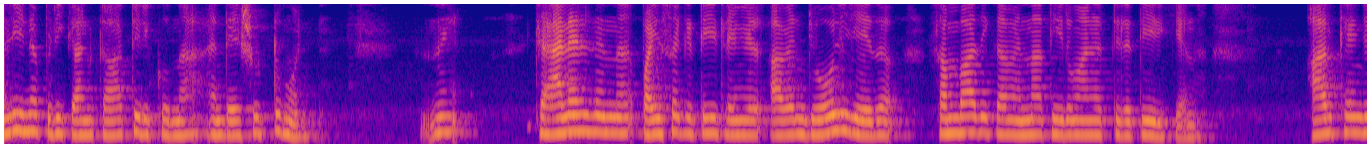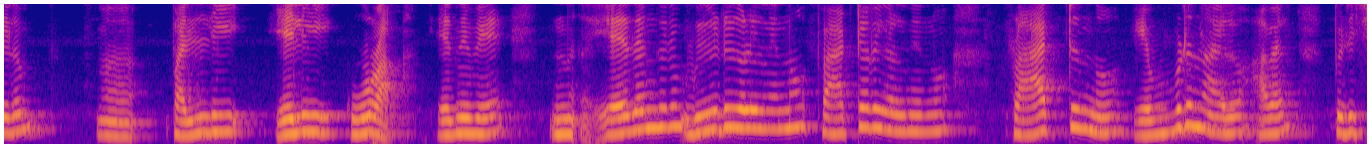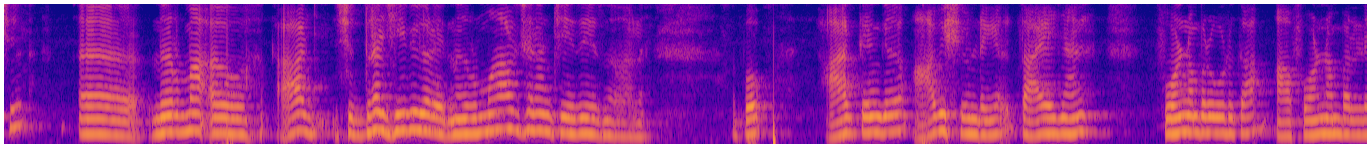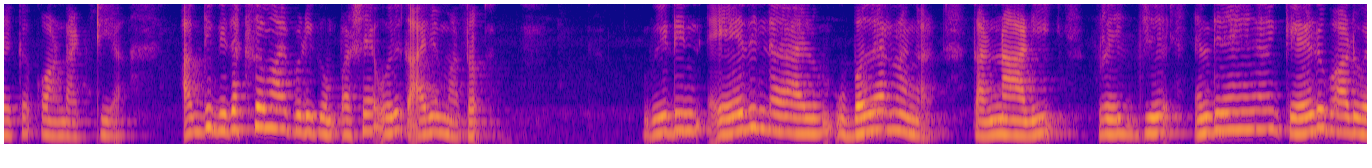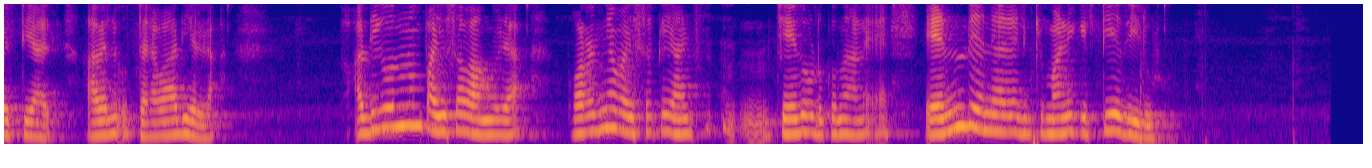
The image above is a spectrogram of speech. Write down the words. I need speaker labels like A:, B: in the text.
A: കല്ലിനെ പിടിക്കാൻ കാത്തിരിക്കുന്ന എന്റെ ഷുട്ടുമോൻ. ചാനലിൽ നിന്ന് പൈസ കിട്ടിയിട്ടില്ലെങ്കിൽ അവൻ ജോലി ചെയ്ത് സമ്പാദിക്കാമെന്ന തീരുമാനത്തിലെത്തിയിരിക്കുകയാണ്. ആർക്കെങ്കിലും പല്ലി എലി കൂറ എന്നിവയെ ഏതെങ്കിലും വീടുകളിൽ നിന്നോ ഫാക്ടറികളിൽ നിന്നോ ഫ്ലാറ്റിൽ നിന്നോ എവിടെ നിന്നായാലും അവൻ പിടിച്ച് നിർമ്മാ ആ, ക്ഷുദ്രജീവികളെ നിർമ്മാർജനം ചെയ്തു തരുന്നതാണ് അപ്പോൾ ആർക്കെങ്കിലും ആവശ്യമുണ്ടെങ്കിൽ താഴെ ഞാൻ ഫോൺ നമ്പർ കൊടുക്കാം. ആ ഫോൺ നമ്പറിലേക്ക് കോണ്ടാക്റ്റ് ചെയ്യുക. അതിവിദഗ്ധമായി പിടിക്കും. പക്ഷേ ഒരു കാര്യം മാത്രം. വീടിൻ ഏതിന്റെ ആയാലും ഉപകരണങ്ങൾ കണ്ണാടി ഫ്രിഡ്ജ് എന്തിനെങ്കിലും കേടുപാട് പറ്റിയാൽ അവൻ ഉത്തരവാദിയല്ല. അധികമൊന്നും പൈസ വാങ്ങില്ല കുറഞ്ഞ പൈസക്ക് ഞാൻ ചെയ്തു കൊടുക്കുന്നതാണ്. എന്ത് തന്നെയാലും എനിക്ക് മണി കിട്ടിയേ തീരൂ.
